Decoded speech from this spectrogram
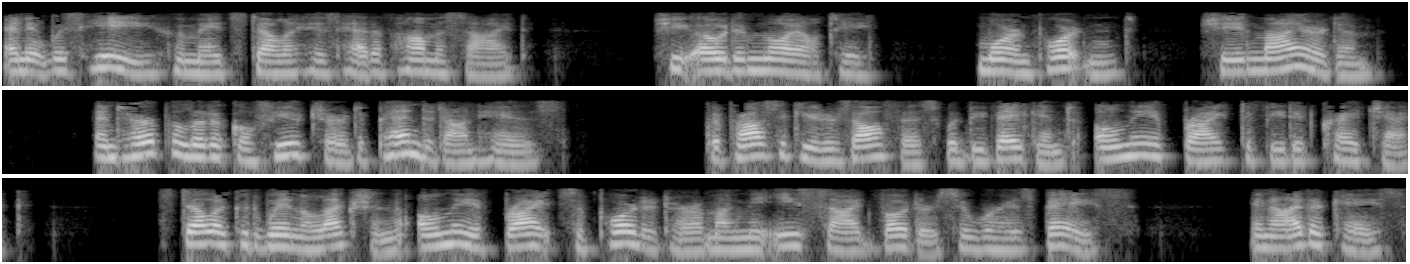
and it was he who made Stella his head of homicide. She owed him loyalty. More important, she admired him, and her political future depended on his. The prosecutor's office would be vacant only if Bright defeated Kraychek. Stella could win election only if Bright supported her among the East Side voters who were his base. In either case,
